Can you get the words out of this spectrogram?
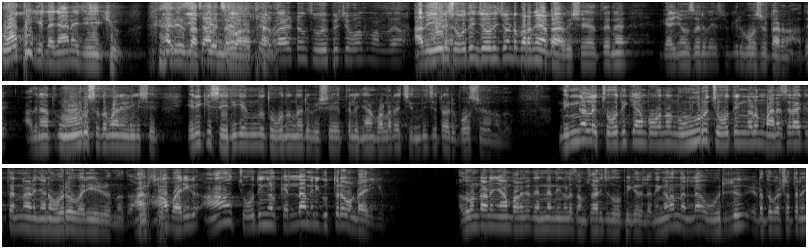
തോപ്പിക്കില്ല ഞാനേ ജയിക്കൂ. കാര്യം സത്യം സൂചിപ്പിച്ചു അത് ഈ ഒരു ചോദ്യം ചോദിച്ചുകൊണ്ട് പറഞ്ഞേട്ടാ വിഷയത്തിന് കഴിഞ്ഞ ദിവസം ഒരു ഫേസ്ബുക്കിൽ പോസ്റ്റ് ഇട്ടായിരുന്നു. അത് അതിനകത്ത് നൂറ് ശതമാനം എനിക്ക് ശരി എനിക്ക് ശരിയെന്ന് തോന്നുന്ന ഒരു വിഷയത്തിൽ ഞാൻ വളരെ ചിന്തിച്ചിട്ട് ഒരു പോസ്റ്റ് എഴുതുന്നത് നിങ്ങൾ ചോദിക്കാൻ പോകുന്ന നൂറ് ചോദ്യങ്ങളും മനസ്സിലാക്കി തന്നെയാണ് ഞാൻ ഓരോ വരി എഴുതുന്നത്. ആ- വരി ആ ചോദ്യങ്ങൾക്കെല്ലാം എനിക്ക് ഉത്തരം ഉണ്ടായിരിക്കും അതുകൊണ്ടാണ് ഞാൻ പറഞ്ഞത് എന്നെ നിങ്ങൾ സംസാരിച്ച് തോപ്പിക്കത്തില്ല. നിങ്ങളെന്നല്ല ഒരു ഇടതുപക്ഷത്തിന്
